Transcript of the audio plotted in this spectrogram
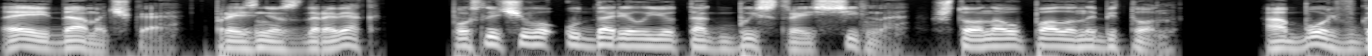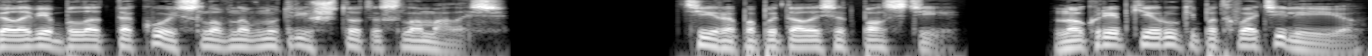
«Эй, дамочка», — произнес здоровяк, после чего ударил ее так быстро и сильно, что она упала на бетон, а боль в голове была такой, словно внутри что-то сломалось. Тира попыталась отползти, но крепкие руки подхватили ее,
